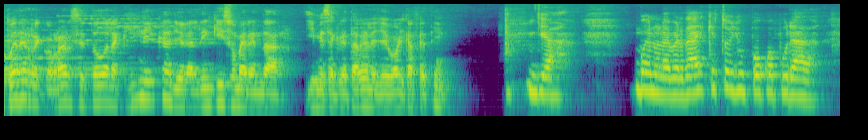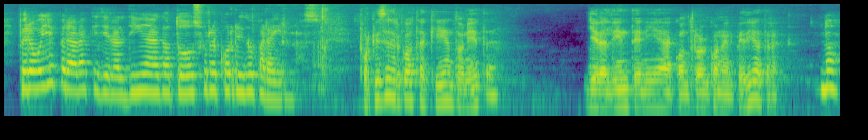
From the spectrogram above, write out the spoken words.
Después de recorrerse toda la clínica, Geraldine quiso merendar y mi secretaria le llevó el cafetín. Ya. Bueno, la verdad es que estoy un poco apurada, pero voy a esperar a que Geraldine haga todo su recorrido para irnos. ¿Por qué se acercó hasta aquí, Antonieta? Geraldine tenía control con el pediatra. No,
